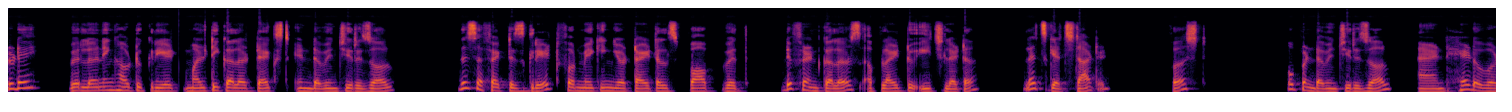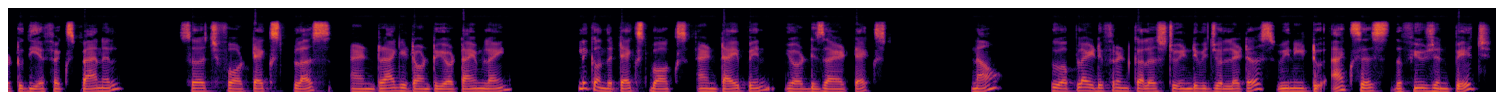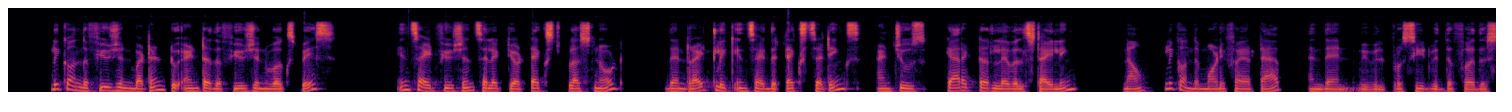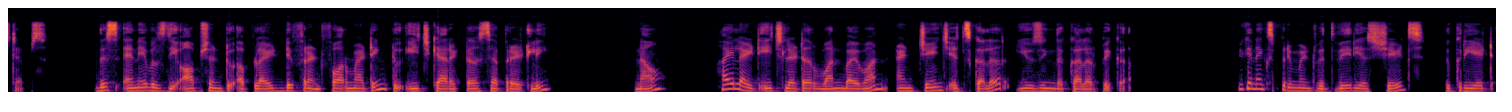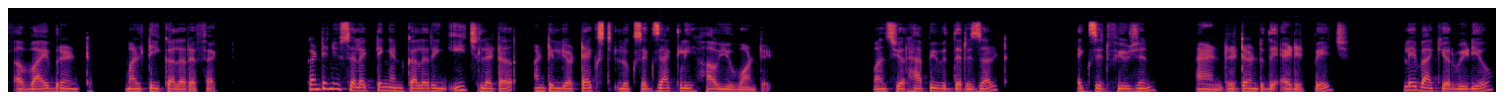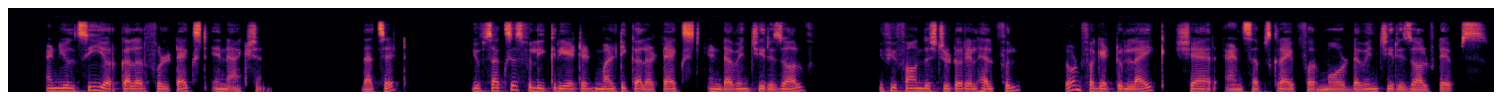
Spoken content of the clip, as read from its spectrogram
Today, we're learning how to create multicolor text in DaVinci Resolve. This effect is great for making your titles pop with different colors applied to each letter. Let's get started. First, open DaVinci Resolve and head over to the effects panel. Search for text plus and drag it onto your timeline. Click on the text box and type in your desired text. Now, to apply different colors to individual letters, we need to access the Fusion page. Click on the Fusion button to enter the Fusion workspace. Inside Fusion, select your Text Plus node, then right-click inside the text settings and choose Character Level Styling. Now, click on the Modifier tab and then we will proceed with the further steps. This enables the option to apply different formatting to each character separately. Now, highlight each letter one by one and change its color using the color picker. You can experiment with various shades to create a vibrant multicolor effect. Continue selecting and coloring each letter until your text looks exactly how you want it. Once you're happy with the result, exit Fusion and return to the edit page. Play back your video and you'll see your colorful text in action. That's it. You've successfully created multicolor text in DaVinci Resolve. If you found this tutorial helpful, don't forget to like, share and subscribe for more DaVinci Resolve tips.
